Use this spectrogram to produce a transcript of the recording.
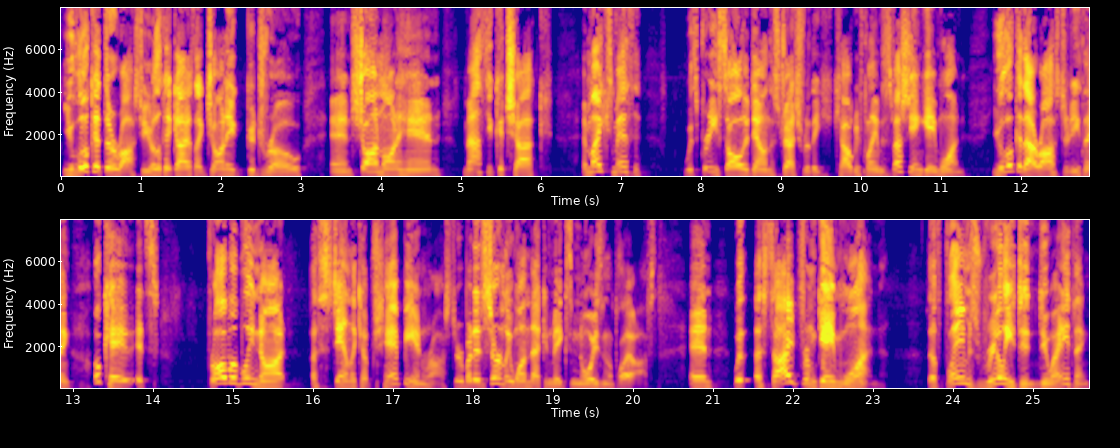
you look at their roster, you look at guys like Johnny Gaudreau and Sean Monahan, Matthew Tkachuk, and Mike Smith was pretty solid down the stretch for the Calgary Flames, especially in game one. You look at that roster, do you think, okay, it's probably not a Stanley Cup champion roster, but it's certainly one that can make some noise in the playoffs. And with aside from game one, the Flames really didn't do anything.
